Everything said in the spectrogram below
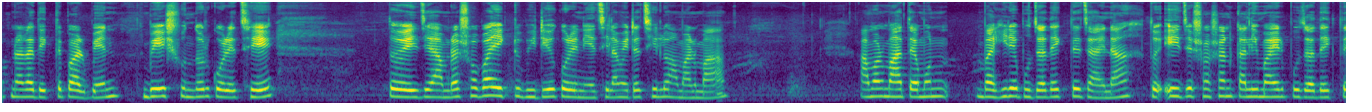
আপনারা দেখতে পারবেন। বেশ সুন্দর করেছে। তো এই যে আমরা সবাই একটু ভিডিও করে নিয়েছিলাম, এটা ছিল আমার মা। আমার মা তেমন বাহিরে পূজা দেখতে যায় না। তো এই যে শ্মশান কালী মায়ের পূজা দেখতে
